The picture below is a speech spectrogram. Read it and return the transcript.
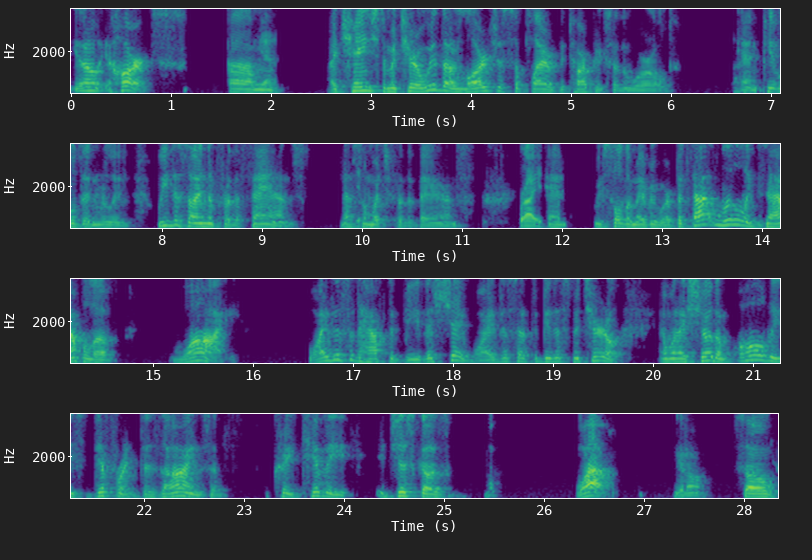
you know hearts um, yeah. I changed the material. We're the largest supplier of guitar picks in the world. And people didn't really, we designed them for the fans, not yeah. so much for the bands. Right. And we sold them everywhere. But that little example of why, why does it have to be this shape? Why does it have to be this material? And when I show them all these different designs of creativity, it just goes, wow, you know. So,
